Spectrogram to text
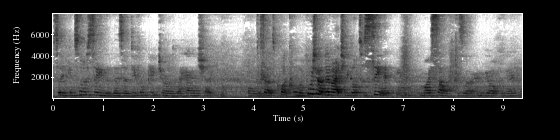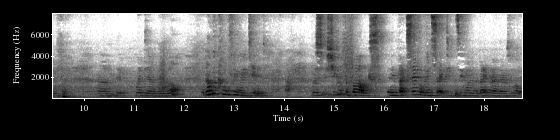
So you can sort of see that there's a different picture under the hand shape. The, so it's quite cool. Unfortunately, I never actually got to see it myself because I couldn't go up for the opening. Um, it went down very well. Another cool thing they did was she got the bugs, and in fact several insects, you can see one in the background there as well,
